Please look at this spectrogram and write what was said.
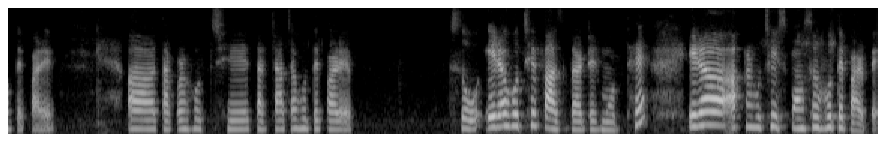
হতে পারে। তারপর হচ্ছে তার চাচা হতে পারে। সো এরা হচ্ছে ফার্স্ট ব্লাড এর মধ্যে। এরা আপনার হচ্ছে স্পন্সর হতে পারবে।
